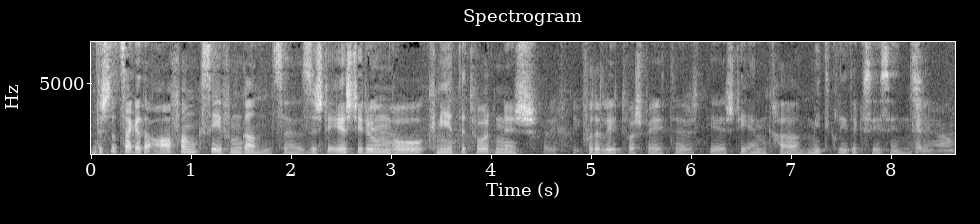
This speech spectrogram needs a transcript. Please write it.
Das war sozusagen der Anfang vom Ganzen. Es ist der erste Raum, der gemietet worden ist Richtig. von den Leuten, die später die ersten MK-Mitglieder waren. Genau.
